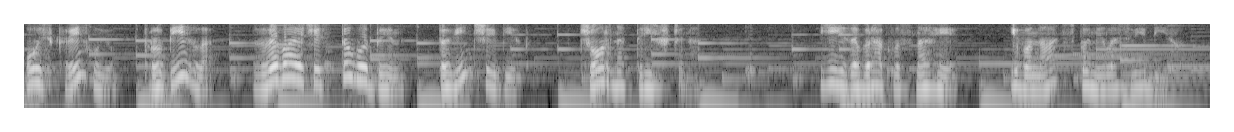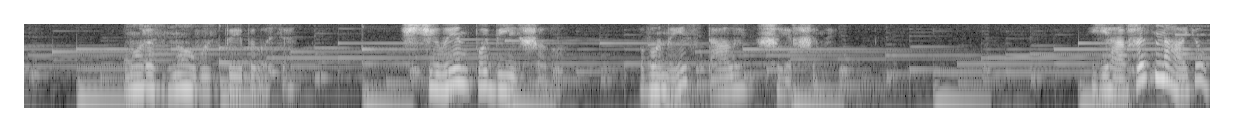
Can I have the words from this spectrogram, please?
Ось кригою пробігла, звиваючись то в один, то в інший бік, чорна тріщина. їй забракло снаги, і вона спинила свій біг. Море знову здибилося. Щілин побільшало, вони стали ширшими. Я вже знаю,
